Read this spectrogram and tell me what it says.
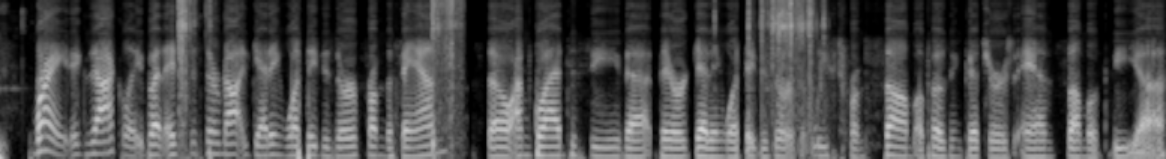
right, exactly. But it's just they're not getting what they deserve from the fans. So I'm glad to see that they're getting what they deserve, at least from some opposing pitchers and some of the uh,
